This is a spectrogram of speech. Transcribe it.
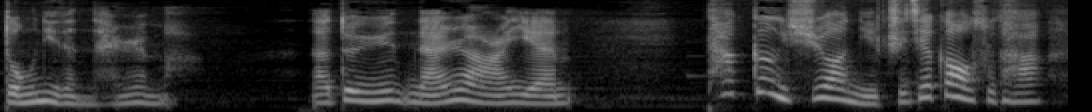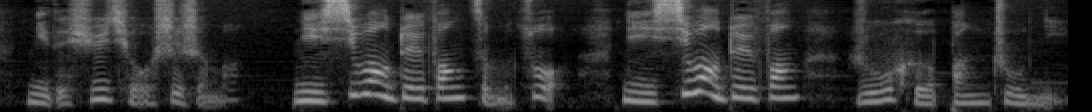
懂你的男人嘛。那对于男人而言，他更需要你直接告诉他你的需求是什么，你希望对方怎么做，你希望对方如何帮助你。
